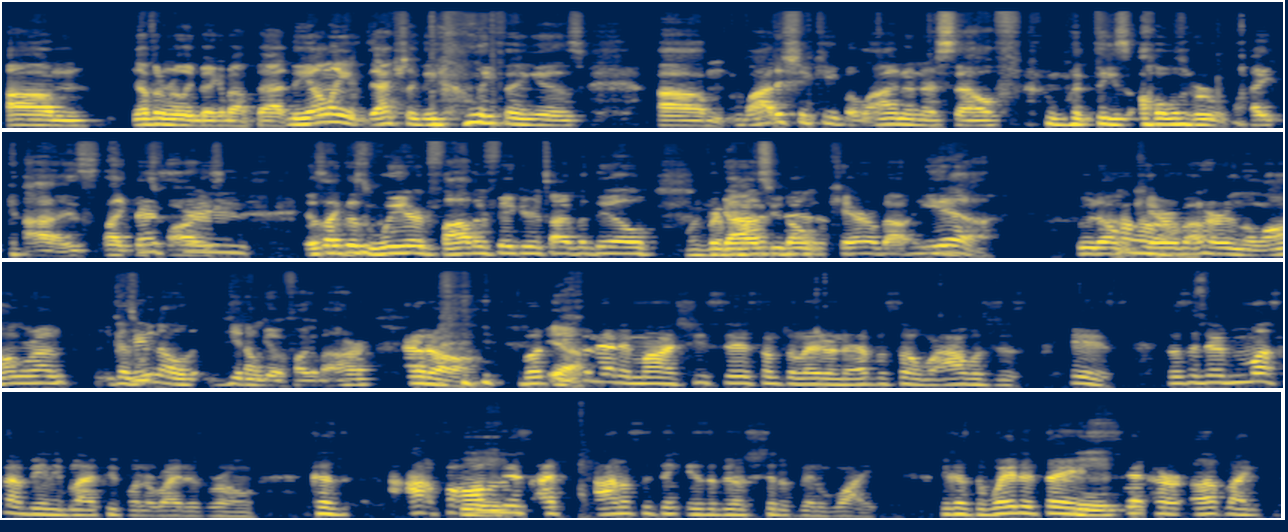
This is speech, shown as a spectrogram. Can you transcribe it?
um nothing really big about that. The only actually the only thing is um why does she keep aligning herself with these older white guys like as far as it's like this weird father figure type of deal when for guys who don't care about yeah who don't care Oh. about her in the long run because we know he don't give a fuck about her at all. But Yeah. keeping that in mind, she said something later in the episode where I was just pissed. So I said there must not be any black people in the writers' room because I, for all of Mm. this, I honestly think Isabel should have been white because the way that they Mm. set her up, like, the-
